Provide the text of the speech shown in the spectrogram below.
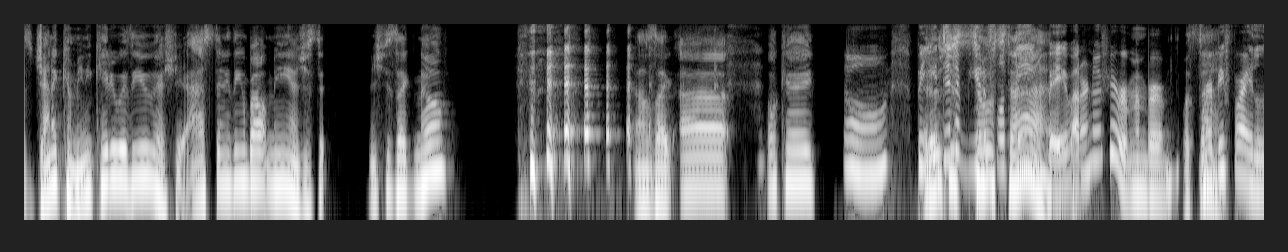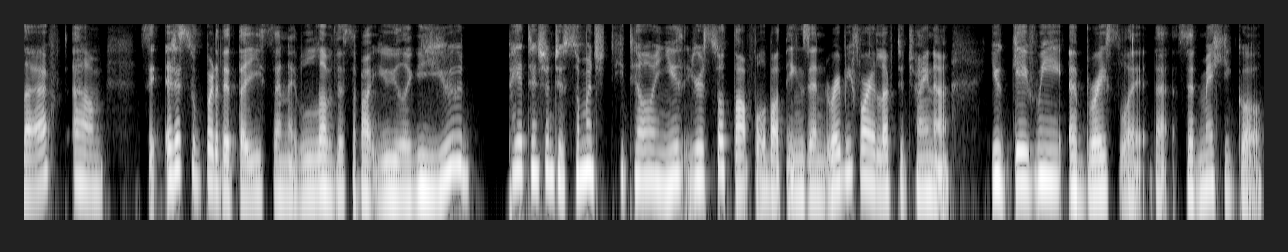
has Janet communicated with you? Has she asked anything about me? Has she said, and she's like, no. And I was like, uh, okay. Oh, but And you did a just so beautiful thing, babe. I don't know if you remember. What's that? Right before I left, um, see, it is súper detallista, and I love this about you. Like you pay attention to so much detail, and you you're so thoughtful about things. And right before I left to China, you gave me a bracelet that said Mexico,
